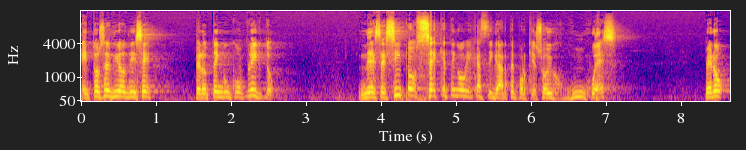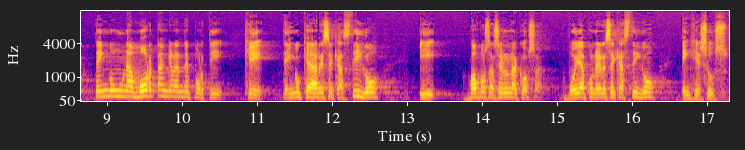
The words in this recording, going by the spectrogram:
Entonces Dios dice, pero tengo un conflicto. Necesito, sé que tengo que castigarte porque soy un juez, pero tengo un amor tan grande por ti que tengo que dar ese castigo y vamos a hacer una cosa, voy a poner ese castigo en Jesús.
